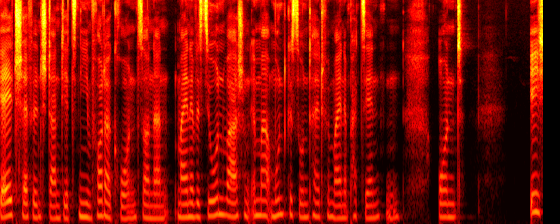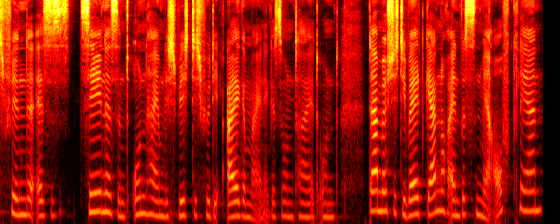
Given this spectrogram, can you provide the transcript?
Geldscheffeln stand jetzt nie im Vordergrund, sondern meine Vision war schon immer Mundgesundheit für meine Patienten. Und ich finde, es ist, Zähne sind unheimlich wichtig für die allgemeine Gesundheit. Und da möchte ich die Welt gern noch ein bisschen mehr aufklären,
